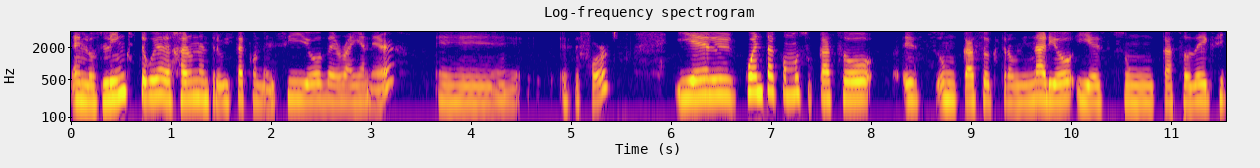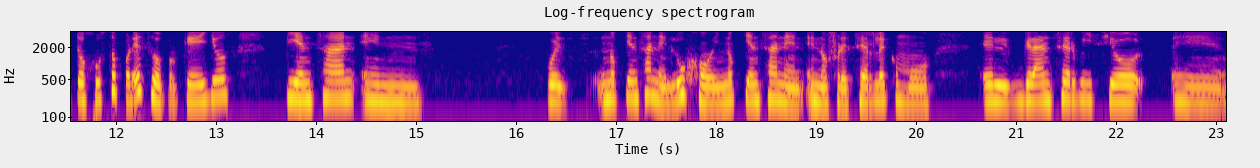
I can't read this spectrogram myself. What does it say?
en los links te voy a dejar una entrevista con el CEO de Ryanair, eh, es de Forbes, y él cuenta cómo su caso es un caso extraordinario y es un caso de éxito justo por eso, porque ellos piensan en pues no piensan en lujo y no piensan en, ofrecerle como el gran servicio eh,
